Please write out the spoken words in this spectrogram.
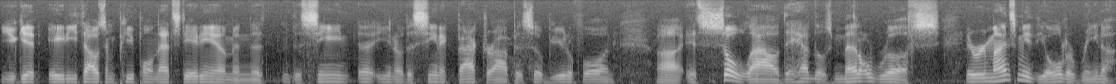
you get eighty thousand people in that stadium, and the the scene, uh, you know, the scenic backdrop is so beautiful, and uh, it's so loud. They have those metal roofs. It reminds me of the old arena.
